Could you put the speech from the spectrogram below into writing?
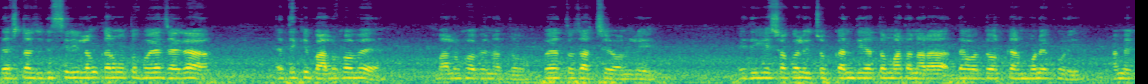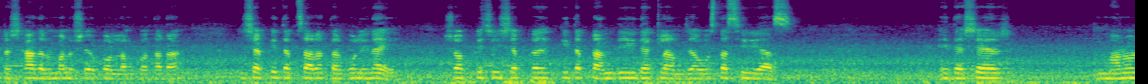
দেশটা যদি শ্রীলঙ্কার মতো হয়ে জায়গা এতে কি ভালো হবে? ভালো হবে না তো, হয়ে তো যাচ্ছে অনলি এদিকে সকলে চোখ কান দিয়ে তো মাথা নাড়া দেওয়ার দরকার মনে করি। আমি একটা সাধারণ মানুষের বললাম কথাটা। হিসাব কিতাব ছাড়া তার বলি নাই। সব কিছু হিসাব কিতাব টান দিয়েই দেখলাম যে অবস্থা সিরিয়াস এই দেশের মানুষ,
